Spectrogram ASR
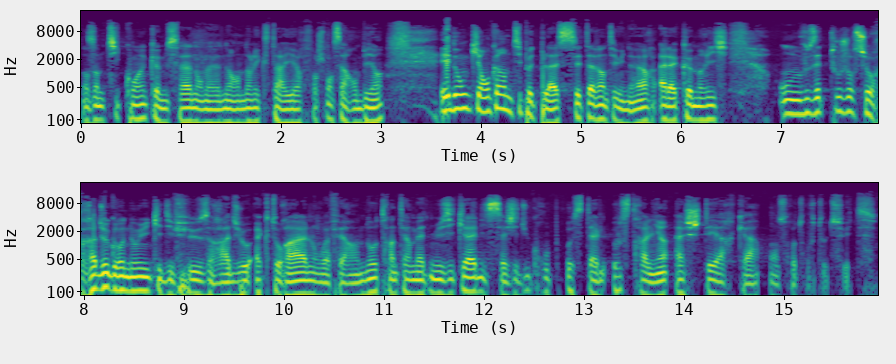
dans un petit coin comme ça dans l'extérieur. Franchement, ça rend bien. Et donc il y a encore un petit peu de place. C'est à 21h à la Commerie. On, vous êtes toujours sur Radio Grenouille qui diffuse Radio Actoral. On va faire un autre intermède musical. Il s'agit du groupe australien HTRK. On se retrouve tout de suite.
